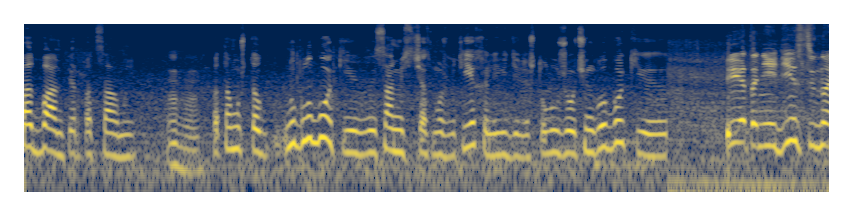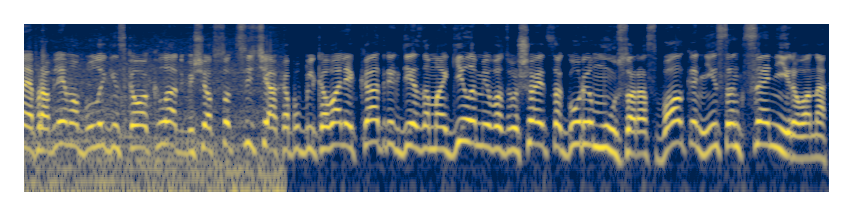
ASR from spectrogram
под бампер, под самый. Угу. Потому что, ну, глубокие, вы сами сейчас, может быть, ехали, видели, что лужи очень глубокие. И это не единственная проблема Булыгинского кладбища. В соцсетях опубликовали кадры, где за могилами возвышаются горы мусора. Свалка не санкционирована.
